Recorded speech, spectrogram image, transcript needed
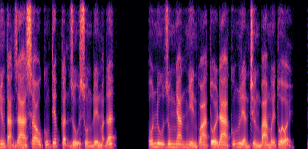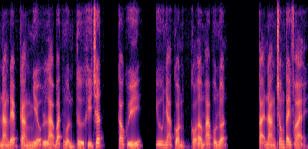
nhưng tản ra sau cũng tiếp cận rủ xuống đến mặt đất. Ôn nhu dung nhan nhìn qua tối đa cũng liền chừng 30 tuổi, nàng đẹp càng nhiều là bắt nguồn từ khí chất, cao quý, yêu nhã còn có ấm áp ôn nhuận. Tại nàng trong tay phải,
